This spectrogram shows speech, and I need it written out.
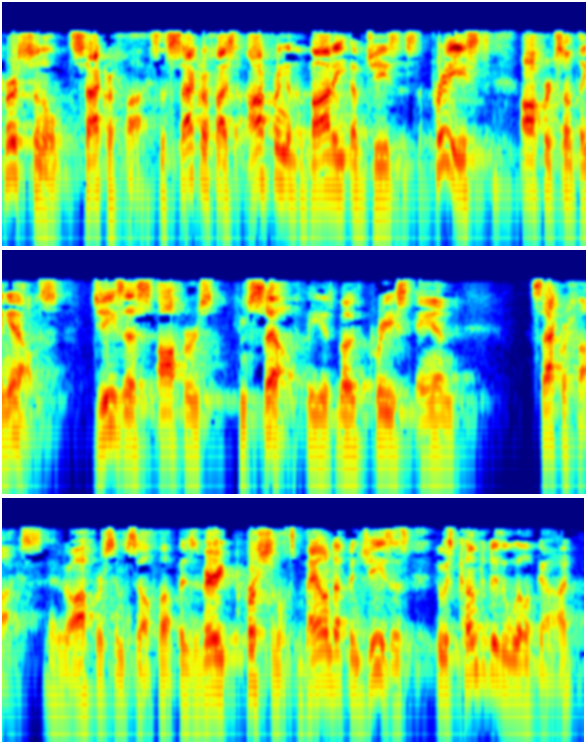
personal sacrifice, the sacrifice offering of the body of Jesus. The priest offered something else. Jesus offers himself. He is both priest and sacrifice, who offers himself up. It is very personal. It's bound up in Jesus, who has come to do the will of God.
